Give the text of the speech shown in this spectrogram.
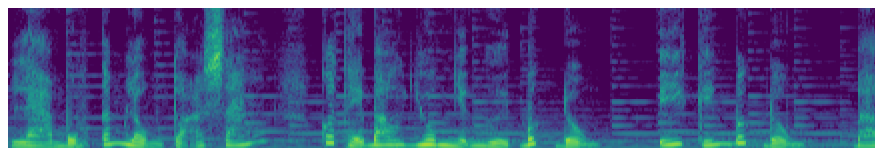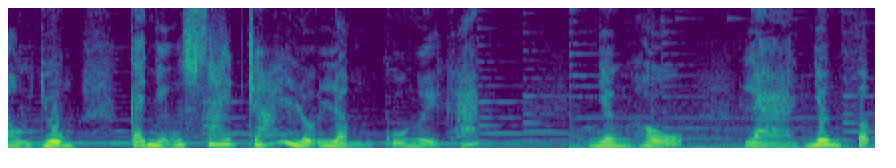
là một tấm lòng tỏa sáng, có thể bao dung những người bất đồng, ý kiến bất đồng, bao dung cả những sai trái lỗi lầm của người khác. Nhân hậu là nhân phẩm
